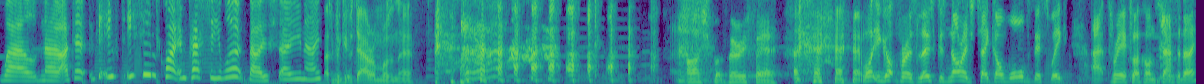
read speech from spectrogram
Well, no, I don't. He, he seemed quite impressed with your work though, so you know. That's because Darren wasn't there. Harsh but very fair. what you got for us, Luce? Because Norwich take on Wolves this week at three o'clock on Saturday.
